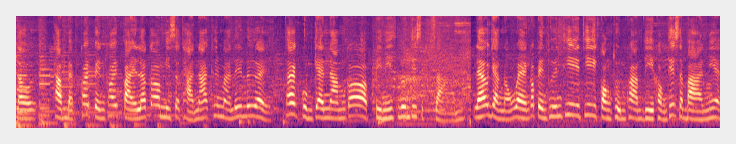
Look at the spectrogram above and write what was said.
เราทำแบบค่อยเป็นค่อยไป แล้วก็มีสถานะขึ้นมาเรื่อยๆ ถ้ากลุ่มแกนนำก็ปีนี้รุ่นที่ 13 แล้วอย่างหนองแวงก็เป็นพื้นที่ที่กองทุนความดีของเทศบาลเนี่ย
